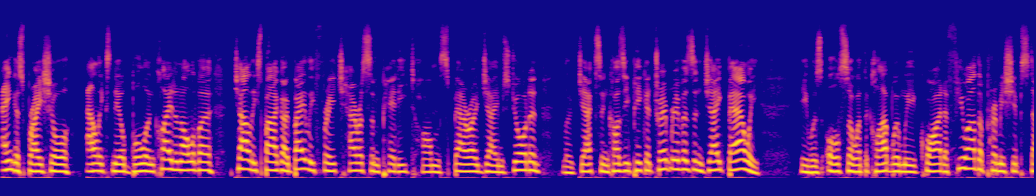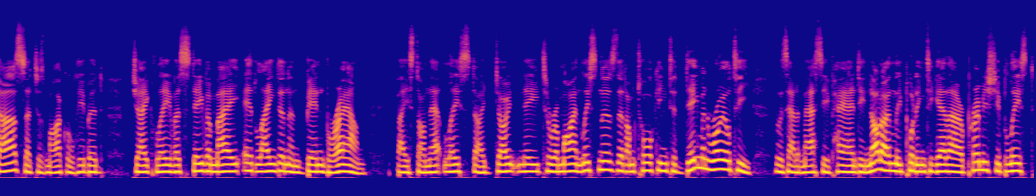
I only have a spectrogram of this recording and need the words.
Angus Brayshaw, Alex Neal-Bullen, Clayton Oliver, Charlie Spargo, Bailey Fritsch, Harrison Petty, Tom Sparrow, James Jordon, Luke Jackson, Kozzy Pickett, Trent Rivers, and Jake Bowey. He was also at the club when we acquired a few other premiership stars such as Michael Hibberd, Jake Lever, Steven May, Ed Langdon, and Ben Brown. Based on that list, I don't need to remind listeners that I'm talking to Demon Royalty, who has had a massive hand in not only putting together a premiership list,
